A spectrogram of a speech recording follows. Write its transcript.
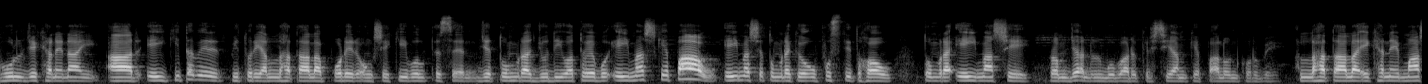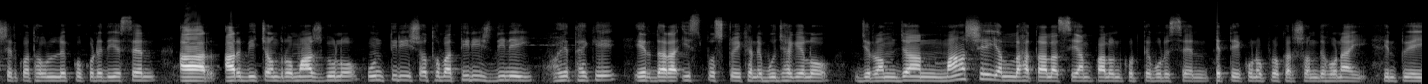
ভুল যেখানে নাই। আর এই কিতাবের ভিতরে আল্লাহ তাআলা পরের অংশে কি বলতেছেন? যে তোমরা যদি অতএব এই মাসকে পাও, এই মাসে তোমরা কেউ উপস্থিত হও তোমরা এই মাসে রমজানুল মুবারকের সিয়ামকে পালন করবে। আল্লাহ তালা এখানে মাসের কথা উল্লেখ করে দিয়েছেন, আর আরবি চন্দ্র মাসগুলো উনত্রিশ অথবা তিরিশ দিনেই হয়ে থাকে। এর দ্বারা স্পষ্ট এখানে বোঝা গেল যে রমজান মাসেই আল্লাহ তালা সিয়াম পালন করতে বলেছেন, এতে কোনো প্রকার সন্দেহ নাই। কিন্তু এই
